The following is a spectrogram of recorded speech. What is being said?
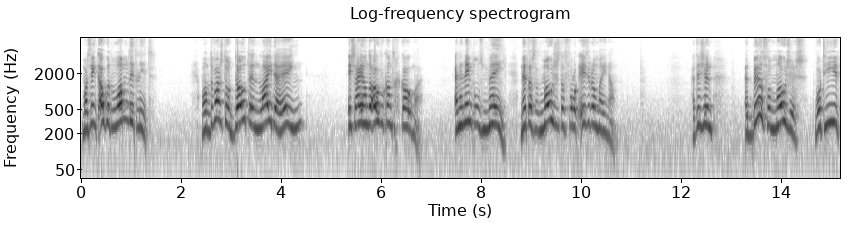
maar zingt ook het lam dit lied. Want dwars door dood en lijden heen is hij aan de overkant gekomen. En hij neemt ons mee. Net als dat Mozes dat volk Israël meenam. Het is een, het beeld van Mozes wordt hier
